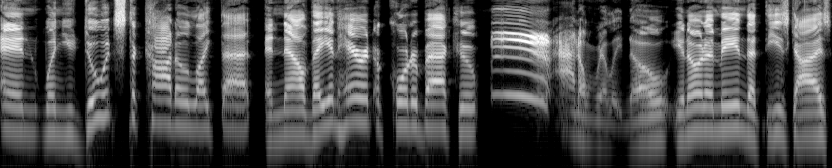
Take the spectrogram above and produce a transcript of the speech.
And when you do it staccato like that, and now they inherit a quarterback who eh, I don't really know, you know what I mean? That these guys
